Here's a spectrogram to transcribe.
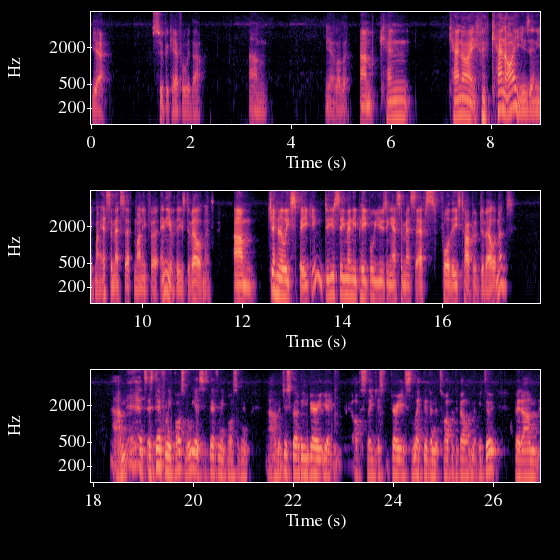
Yeah. Super careful with that. Um, yeah, love it. Um, can can I can I use any of my SMSF money for any of these developments? Um, generally speaking, do you see many people using SMSFs for these type of developments? Um, it's, it's, definitely possible. Yes, it's definitely possible. Um, it just got to be very, yeah, obviously just very selective in the type of development that we do. But um,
